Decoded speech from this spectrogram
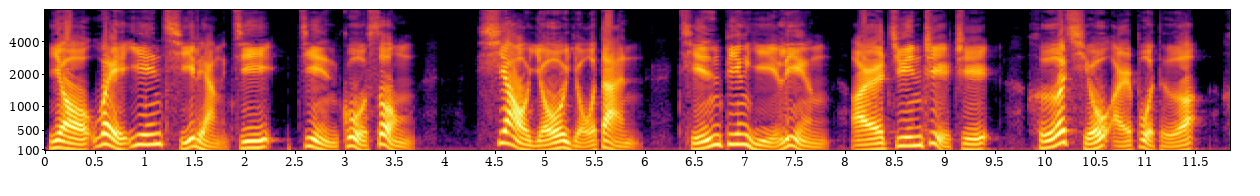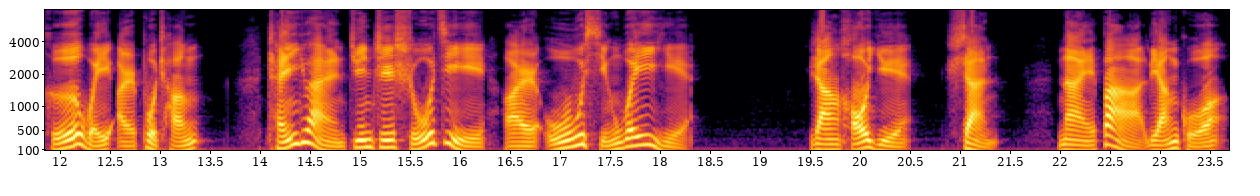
又魏因其两击，尽故宋，效犹犹旦。秦兵已令，而君治之，何求而不得？何为而不成？臣愿君之熟计而无行威也。攘侯曰：“善。”乃罢梁国。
